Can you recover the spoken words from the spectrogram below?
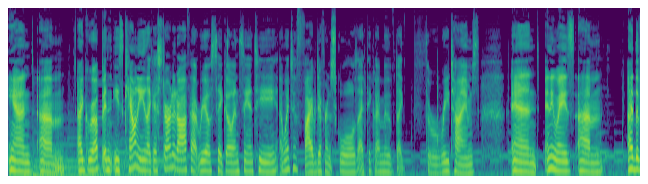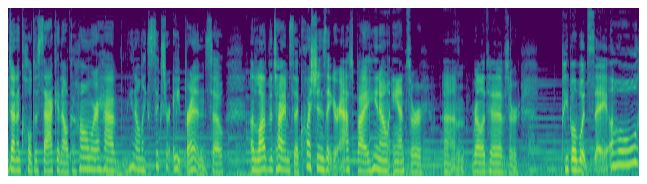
and um, I grew up in East County. Like I started off at Rio Seco and Santee. I went to five different schools. I think I moved like three times. And, anyways, um, I lived on a cul-de-sac in El Cajon where I have, you know, like six or eight friends. So a lot of the times the questions that you're asked by, you know, aunts or um, relatives or people would say, Oh,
